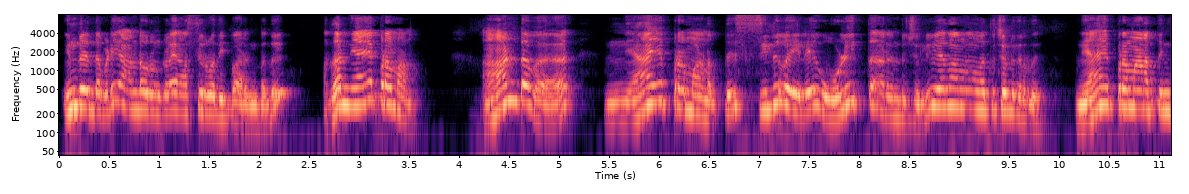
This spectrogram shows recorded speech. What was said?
இந்த இந்தபடி ஆண்டவர் உங்களை ஆசீர்வதிப்பார் என்பது அதான் நியாயப்பிரமாணம். ஆண்டவர் நியாயப்பிரமாணத்தை சிலுவையிலே ஒழித்தார் என்று சொல்லி வேதாந்தம் சொல்லுகிறது. நியாயப்பிரமாணத்தின்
